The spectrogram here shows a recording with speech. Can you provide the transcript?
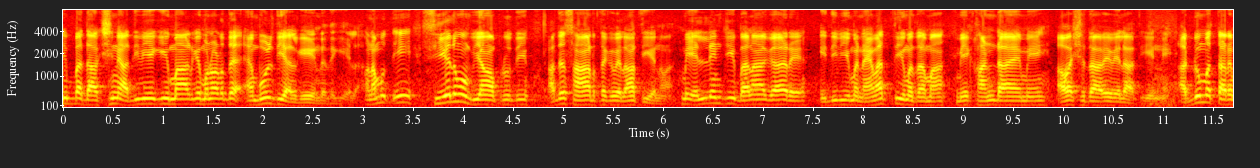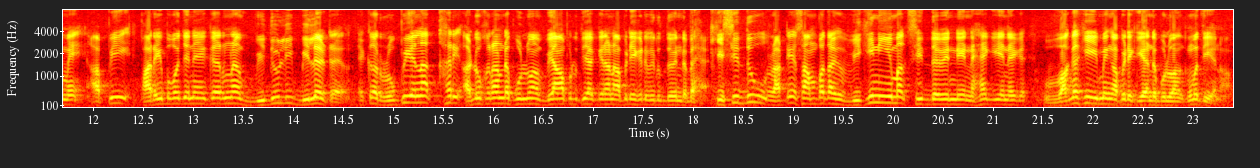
තිබ්බ දක්ෂිණ අධිවේගී මාර්ගයේ මොනවද ඇඹුල් තියල් ගේන්නද කියලා. නමුත් ඒ සියලුම ව්‍යාපෘති අද සාර්ථක වෙලා තියෙනවා. මේ LNG බලාගාරය ඉදිවීම නැවැත්වීම තමයි මේ කණ්ඩායමේ අවශ්‍යතාවය වෙලා තියෙන්නේ. අඩුම තරමේ අපි පරිභෝජනය කරන විදුලි බිලට එක රුපියලක් හරි අඩු කරන්න පුළුවන් ව්‍යාපෘතියක් ගෙනන අපිට ඒකට විරුද්ධ වෙන්න බෑ. කිසිදු රටේ සම්පතක් විකිණීමක් සිද්ධ වෙන්නේ නැහැ කියන එක වගකීමෙන් අපිට කියන්න පුළුවන්කම තියෙනවා.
